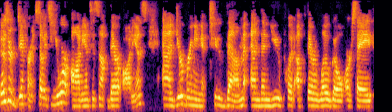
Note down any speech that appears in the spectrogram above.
Those are different. So it's your audience it's not their audience and you're bringing it to them and then you put up their logo or say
